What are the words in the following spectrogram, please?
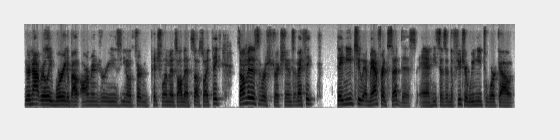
you're not really worried about arm injuries, you know, certain pitch limits, all that stuff. So I think some of it is the restrictions, and I think they need to. And Manfred said this, and he says in the future we need to work out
